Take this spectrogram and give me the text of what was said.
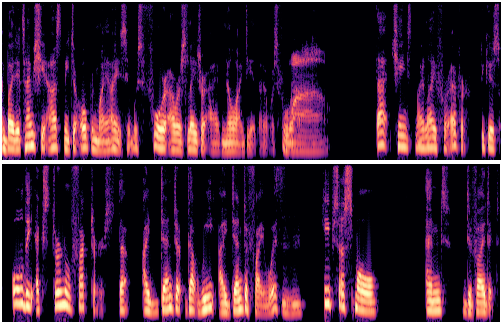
And by the time she asked me to open my eyes, it was four hours later. I had no idea that it was four. hours. Wow. That changed my life forever because all the external factors that identi- that we identify with Mhm. keeps us small and divided.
